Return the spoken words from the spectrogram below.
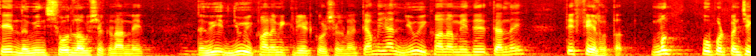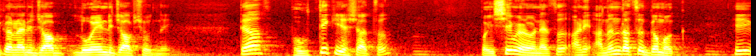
ते नवीन शोध लावू शकणार नाहीत नवी न्यू इकॉनॉमी क्रिएट करू शकणार त्यामुळे ह्या न्यू इकॉनॉमीमध्ये त्यांना ते फेल होतात. मग पोपटपंची करणारे जॉब लो एंड जॉब शोधणे. त्या भौतिक यशाचं पैसे मिळवण्याचं आणि आनंदाचं गमक हे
